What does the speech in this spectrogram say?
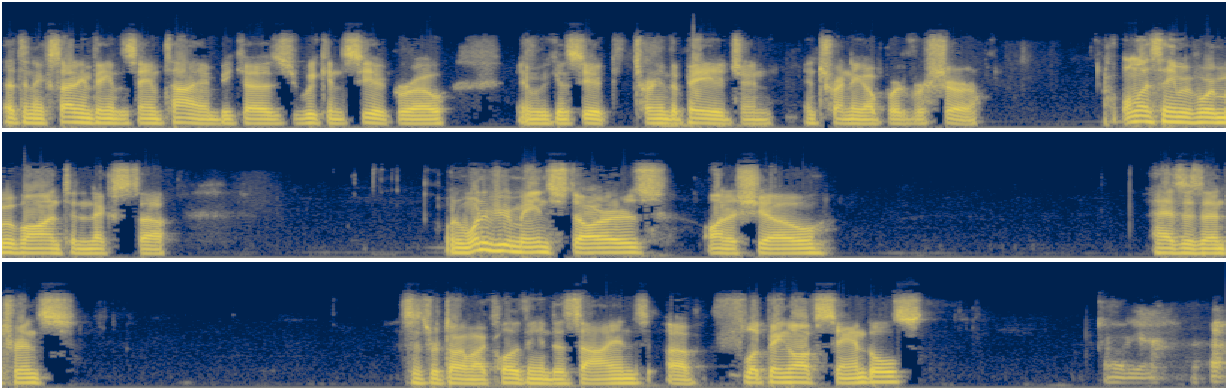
that's an exciting thing at the same time because we can see it grow and we can see it turning the page and, and trending upward for sure. One last thing before we move on to the next stuff. When one of your main stars on a show has his entrance since we're talking about clothing and designs of flipping off sandals. Oh yeah.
